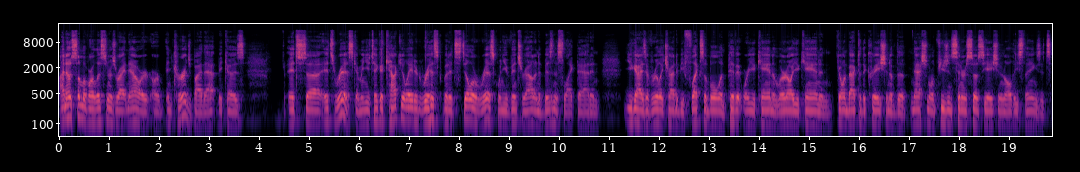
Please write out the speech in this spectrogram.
I know some of our listeners right now are, are encouraged by that because it's uh, it's risk. I mean, you take a calculated risk, but it's still a risk when you venture out in a business like that. And you guys have really tried to be flexible and pivot where you can and learn all you can. And going back to the creation of the National Infusion Center Association and all these things, it's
